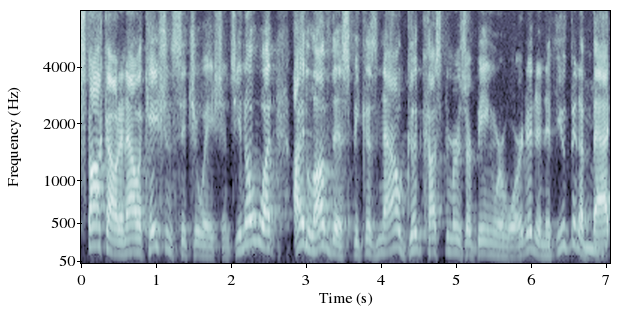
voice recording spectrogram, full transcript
stock out and allocation situations. You know what? I love this because now good customers are being rewarded. And if you've been a mm-hmm. bad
